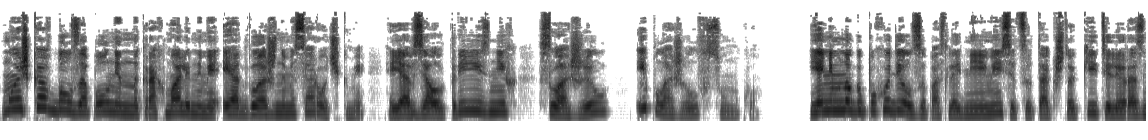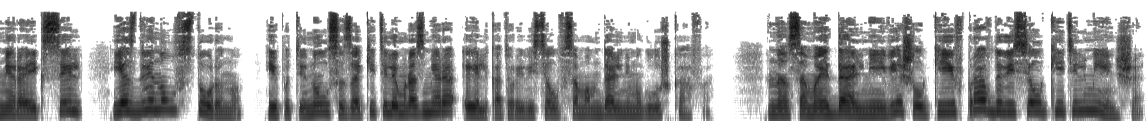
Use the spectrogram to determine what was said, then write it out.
Мой шкаф был заполнен накрахмаленными и отглаженными сорочками. Я взял три из них, сложил и положил в сумку. Я немного похудел за последние месяцы, так что кители размера XL я сдвинул в сторону и потянулся за кителем размера L, который висел в самом дальнем углу шкафа. На самой дальней вешалке и вправду висел китель меньше,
